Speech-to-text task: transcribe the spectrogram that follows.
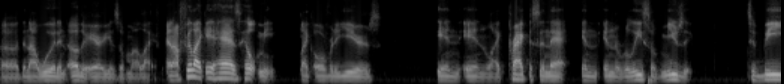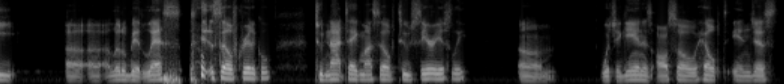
uh, than I would in other areas of my life. And I feel like it has helped me like over the years in in like practicing that in in the release of music to be uh, a little bit less self-critical, to not take myself too seriously, um, which again is also helped in just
